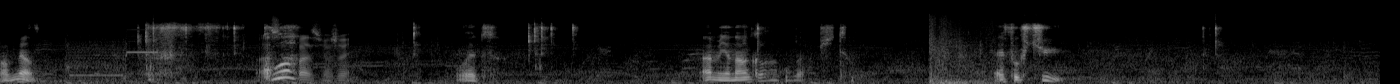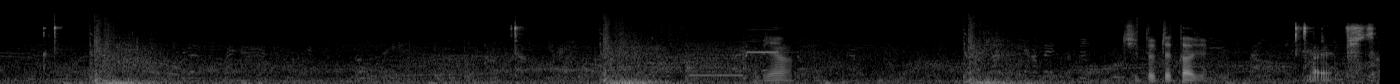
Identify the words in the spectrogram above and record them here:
Oh merde. Ah, Quoi ça passe, bien joué. What? Ah mais y'en a encore un combat, putain. Eh faut que je tue. Bien. Tu peux peut-être pas, vieux. Ouais, putain.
